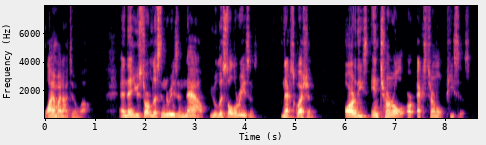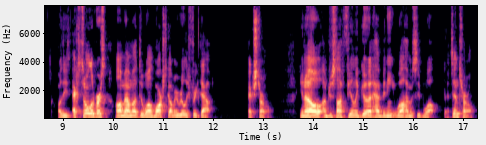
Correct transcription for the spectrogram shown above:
Why am I not doing well? And then you start listing the reason. Now you list all the reasons. Next question. Are these internal or external pieces? Are these external adverse? Oh man, I'm not doing well. Mark's got me really freaked out. External. You know, I'm just not feeling good, haven't been eating well, haven't been sleeping well. That's internal.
